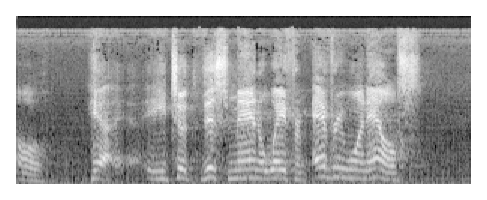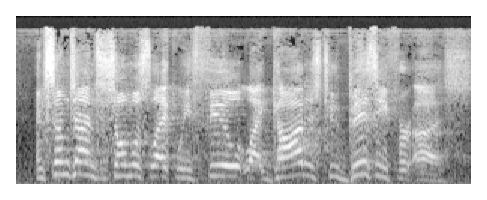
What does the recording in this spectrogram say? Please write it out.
oh, he, he took this man away from everyone else. And sometimes it's almost like we feel like God is too busy for us.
